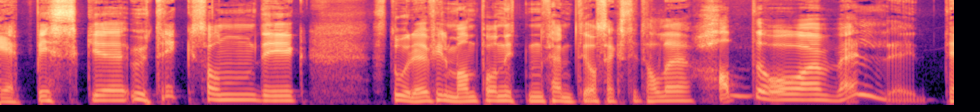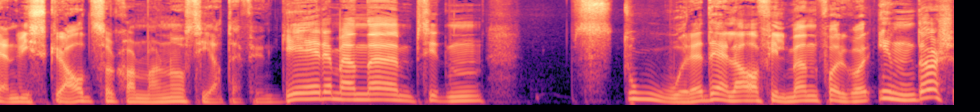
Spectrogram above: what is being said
episk uttrykk, som de store filmene på 1950- og 60-tallet hadde, og vel, til en viss grad så kan man jo si at det fungerer, men siden store deler av filmen foregår innendørs,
